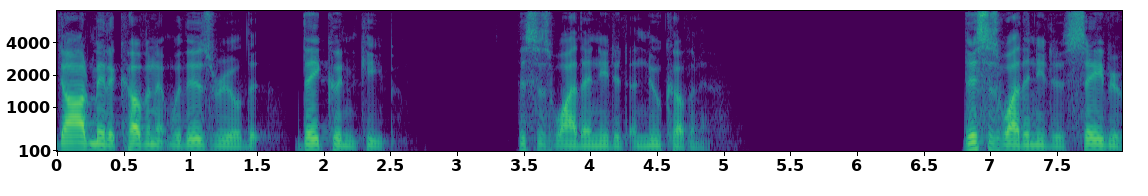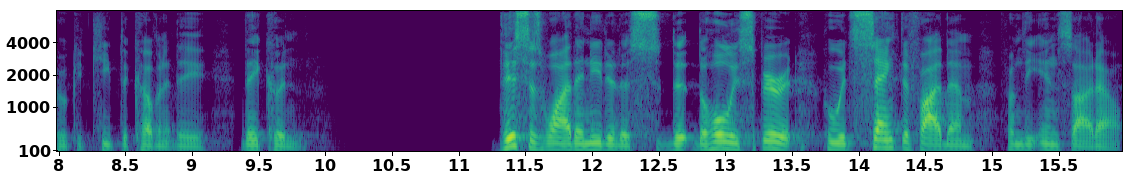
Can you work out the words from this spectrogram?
God made a covenant with Israel that they couldn't keep. This is why they needed a new covenant. This is why they needed a Savior who could keep the covenant they, they couldn't. This is why they needed a, the, the Holy Spirit who would sanctify them from the inside out.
